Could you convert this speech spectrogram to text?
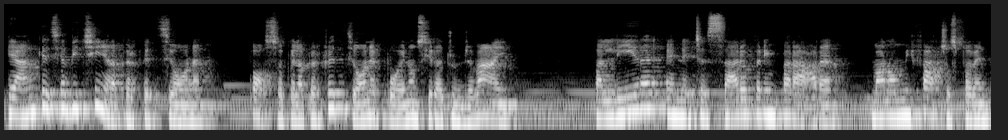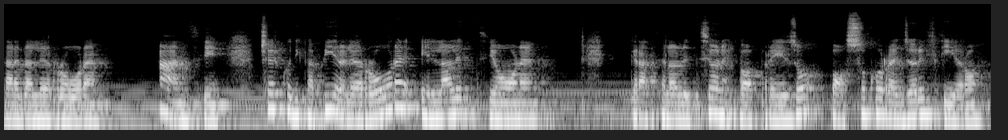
che anche si avvicini alla perfezione, posto che la perfezione poi non si raggiunge mai. Fallire è necessario per imparare, ma non mi faccio spaventare dall'errore. Anzi, cerco di capire l'errore e la lezione. Grazie alla lezione che ho appreso posso correggere il tiro.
